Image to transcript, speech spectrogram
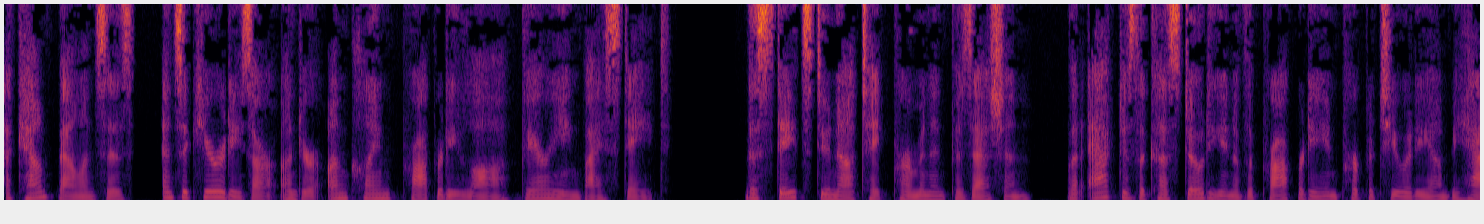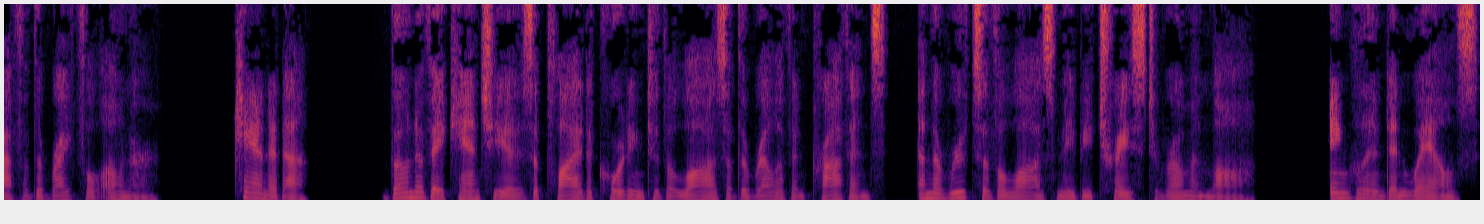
account balances, and securities are under unclaimed property law, varying by state. The states do not take permanent possession, but act as the custodian of the property in perpetuity on behalf of the rightful owner. Canada. Bona vacantia is applied according to the laws of the relevant province, and the roots of the laws may be traced to Roman law. England and Wales.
